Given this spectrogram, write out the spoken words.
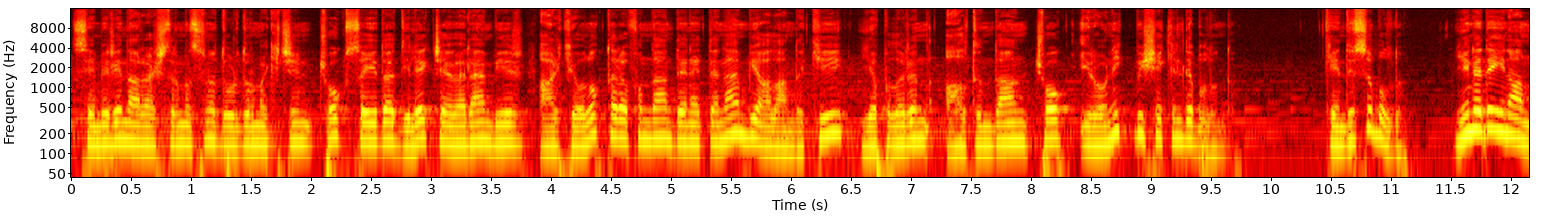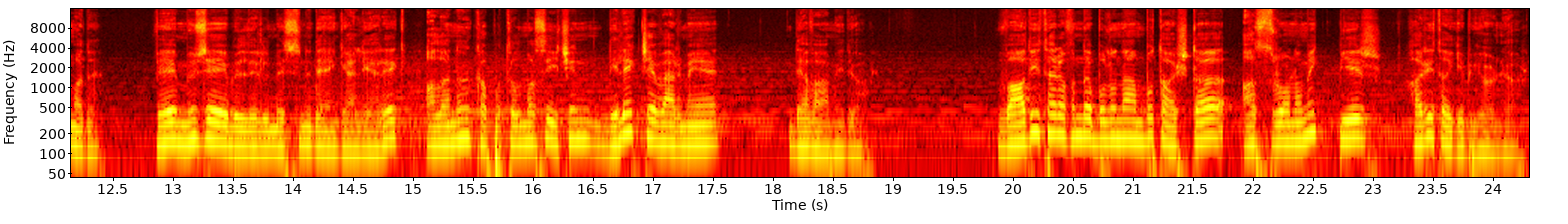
Semir'in araştırmasını durdurmak için çok sayıda dilekçe veren bir arkeolog tarafından denetlenen bir alandaki yapıların altından çok ironik bir şekilde bulundu. Kendisi buldu. Yine de inanmadı ve müzeye bildirilmesini de engelleyerek alanın kapatılması için dilekçe vermeye devam ediyor. Vadi tarafında bulunan bu taşta astronomik bir harita gibi görünüyor.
